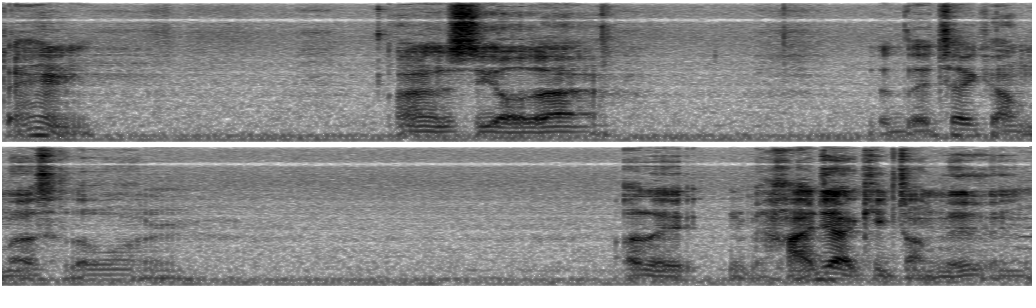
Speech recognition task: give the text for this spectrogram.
Dang. I didn't see all that. Did they take out most of the water? Oh, they hijack keeps on moving.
